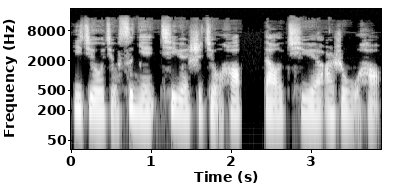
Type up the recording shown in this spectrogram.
一九九四年七月十九号到七月二十五号。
